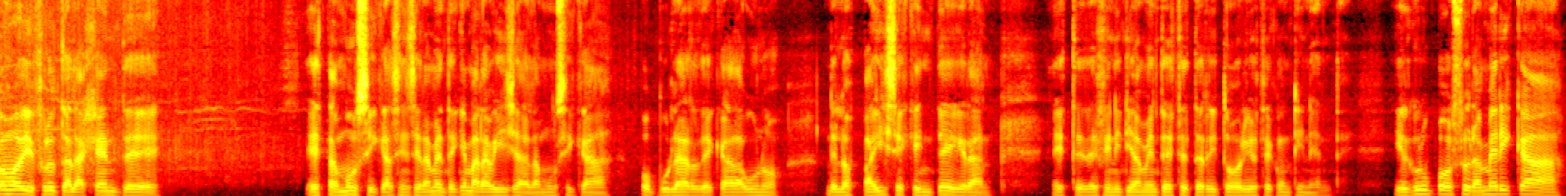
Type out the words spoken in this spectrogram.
Cómo disfruta la gente esta música, sinceramente, qué maravilla la música popular de cada uno de los países que integran este, definitivamente este territorio, este continente. Y el grupo Suramérica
